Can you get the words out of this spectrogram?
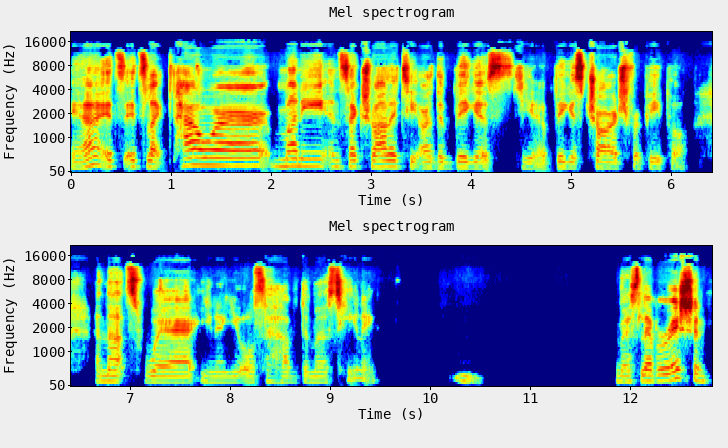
Yeah, it's it's like power, money, and sexuality are the biggest, you know, biggest charge for people. And that's where, you know, you also have the most healing. Most liberation.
